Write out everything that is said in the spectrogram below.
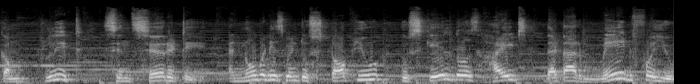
complete sincerity and nobody is going to stop you to scale those heights that are made for you.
